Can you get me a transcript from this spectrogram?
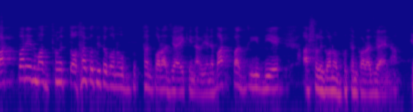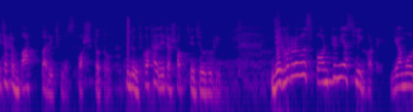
বাটপারের মাধ্যমে তথাকথিত গণ অভ্যুত্থান করা যায় কিনা আমি জানি। বাটপার দিয়ে আসলে গণ অভ্যুত্থান করা যায় না। এটা একটা বাটপারই ছিল স্পষ্টত। কিন্তু কথা যেটা সবচেয়ে জরুরি, যে ঘটনাগুলো স্পন্টেনিয়াসলি ঘটে, যেমন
